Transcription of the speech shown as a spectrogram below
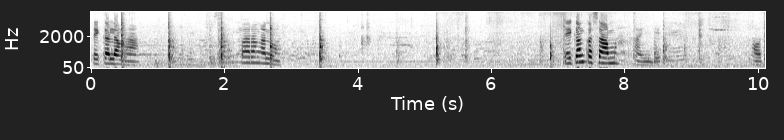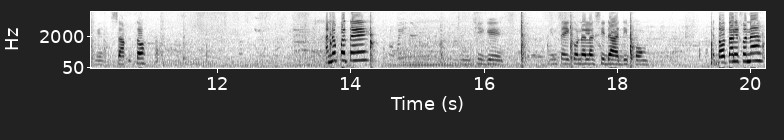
Teka lang ha. Parang ano. Eh, kang kasama. Ah, hindi. Okay, sakto. Ano pa, te? Okay na Sige. Hintay ko na lang si Daddy Pong. E, total ko na.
